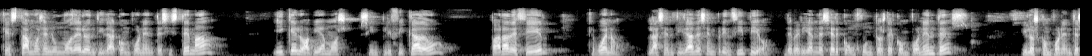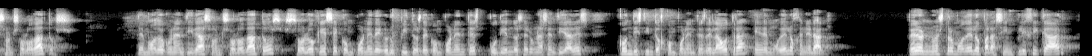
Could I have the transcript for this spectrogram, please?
que estamos en un modelo entidad-componente-sistema y que lo habíamos simplificado para decir que, bueno, las entidades en principio deberían de ser conjuntos de componentes, y los componentes son solo datos. De modo que una entidad son solo datos, solo que se compone de grupitos de componentes, pudiendo ser unas entidades con distintos componentes de la otra en el modelo general. Pero en nuestro modelo, para simplificar,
